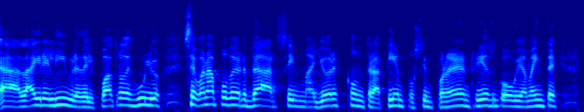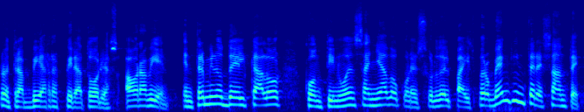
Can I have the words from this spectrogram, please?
al aire libre del 4 de julio se van a poder dar sin mayores contratiempos, sin poner en riesgo obviamente nuestras vías respiratorias. Ahora bien, en términos del calor, continúa ensañado con el sur del país. Pero vean qué interesante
